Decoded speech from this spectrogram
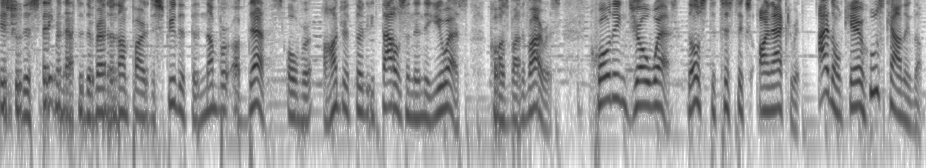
issued a statement after the veteran umpire disputed the number of deaths over 130,000 in the U.S. caused by the virus. Quoting Joe West, those statistics aren't accurate. I don't care who's counting them.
